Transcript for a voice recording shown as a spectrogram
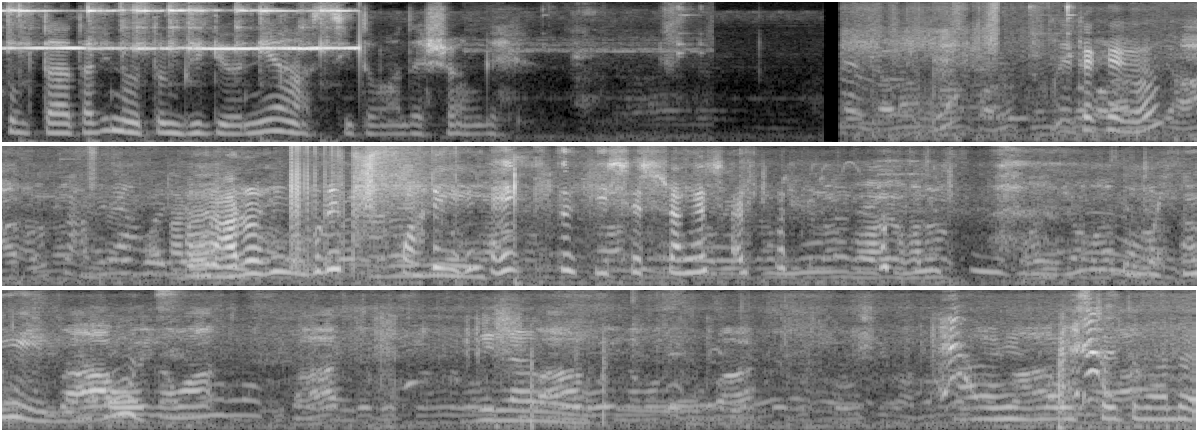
খুব তাড়াতাড়ি নতুন ভিডিও নিয়ে আসছি তোমাদের সঙ্গে। এটা কে গো? আরোহী ঘুরি পারি এই তো কিসের সঙ্গে শাড়ি কি? ব্লাউজটাই তো ভালো।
